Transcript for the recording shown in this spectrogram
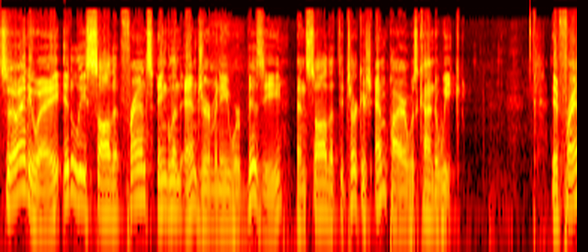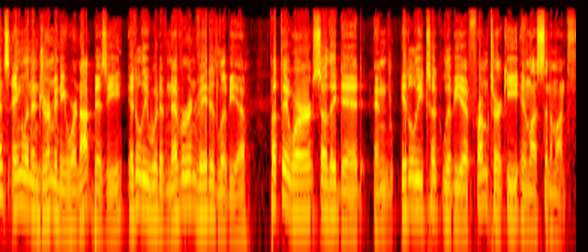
So, anyway, Italy saw that France, England, and Germany were busy and saw that the Turkish Empire was kind of weak. If France, England, and Germany were not busy, Italy would have never invaded Libya, but they were, so they did, and Italy took Libya from Turkey in less than a month.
